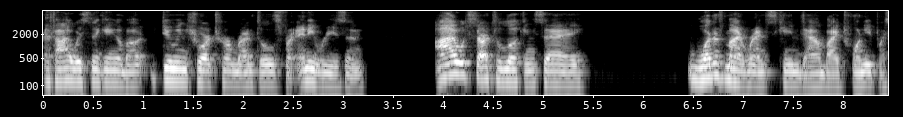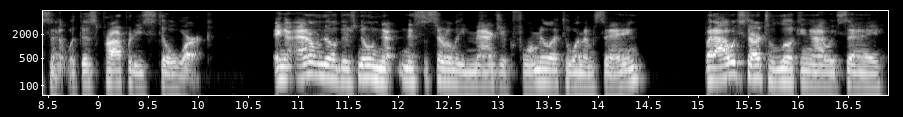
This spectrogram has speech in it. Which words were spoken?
if I was thinking about doing short-term rentals for any reason, I would start to look and say, what if my rents came down by 20%? Would this property still work? And I don't know, there's no necessarily magic formula to what I'm saying, but I would start to look and I would say,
